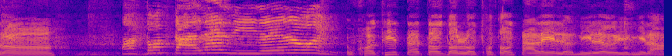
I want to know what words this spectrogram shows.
เหรอขอที่ตาโตโตหลดถอโตตาเล่เหล่านี้เลยอย่างนี้เหรอ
